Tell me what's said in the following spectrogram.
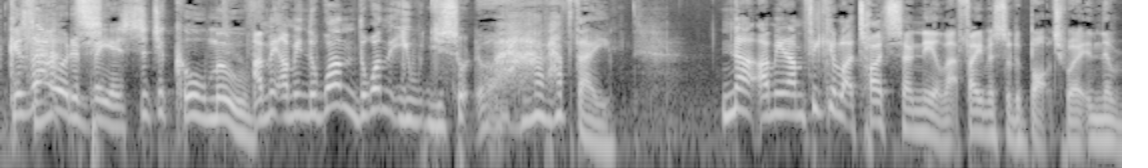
Because that would have been such a cool move. I mean, I mean, the one, the one that you you sort of have, have they? No, I mean, I'm thinking of like Titus O'Neil, that famous sort of botch where in the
